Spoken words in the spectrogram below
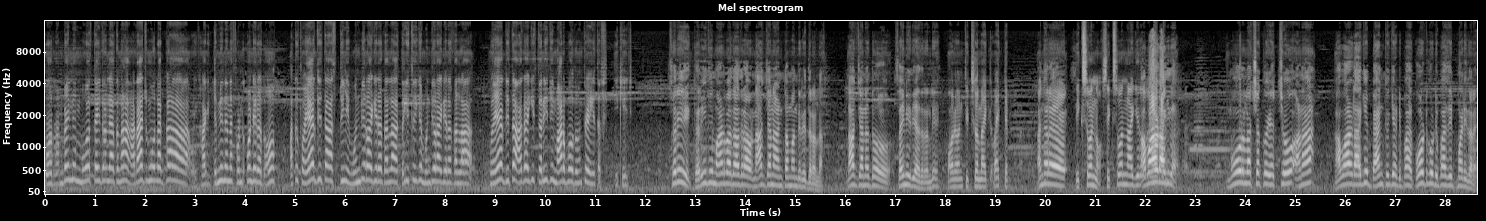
ಒಂಬೈನೂರ ಮೂವತ್ತೈದರಲ್ಲಿ ಅದನ್ನ ಹರಾಜು ಮೂಲಕ ಹಾಗೆ ಜಮೀನನ್ನ ಕೊಂಡ್ಕೊಂಡಿರೋದು ಅದು ಸ್ವಯಾರ್ಜಿತ ಆಸ್ತಿ ಮಂಜೂರಾಗಿರೋದಲ್ಲ ರೈತರಿಗೆ ಮಂಜೂರಾಗಿರೋದಲ್ಲ ಸ್ವಯಾರ್ಜಿತ ಹಾಗಾಗಿ ಖರೀದಿ ಮಾಡ್ಬೋದು ಅಂತ ಹೇಳಿದ್ದಾರೆ ಈಗ ಸರಿ ಖರೀದಿ ಮಾಡ್ಬೋದಾದ್ರೆ ಅವ್ರು ನಾಲ್ಕು ಜನ ಅಣ್ಣ ತಮ್ಮಂದಿರಿದ್ದಾರಲ್ಲ ನಾಲ್ಕು ಜನದ್ದು ಸೈನ್ ಇದೆಯಾ ಅದರಲ್ಲಿ? ಅವ್ರು ಒಂದು ಸಿಕ್ಸ್ ಒನ್ ಆಯ್ತು ಆಯ್ತು. ಹಂಗಾರೆ ಸಿಕ್ಸ್ ಒನ್ ಸಿಕ್ಸ್ ಒನ್ ಆಗಿರೋ ಅವಾರ್ಡ್ ಆಗಿದೆ. ಮೂರು ಲಕ್ಷಕ್ಕೂ ಹೆಚ್ಚು ಹಣ ಅವಾರ್ಡ್ ಆಗಿ ಬ್ಯಾಂಕ್ಗೆ ಡಿಪಾ ಕೋರ್ಟ್ಗೂ ಡಿಪಾಸಿಟ್ ಮಾಡಿದ್ದಾರೆ.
